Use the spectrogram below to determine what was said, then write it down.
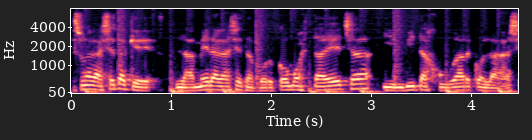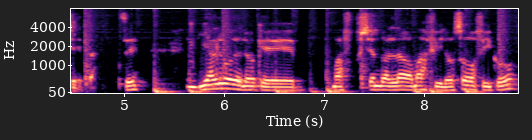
es una galleta que la mera galleta, por cómo está hecha, invita a jugar con la galleta. ¿sí? Y algo de lo que, más yendo al lado más filosófico,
